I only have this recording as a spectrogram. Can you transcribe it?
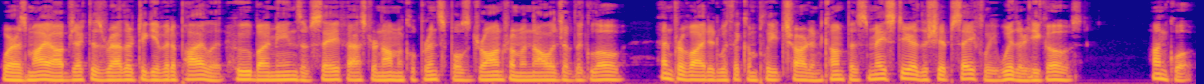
whereas my object is rather to give it a pilot, who, by means of safe astronomical principles drawn from a knowledge of the globe, and provided with a complete chart and compass, may steer the ship safely whither he goes. Unquote.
